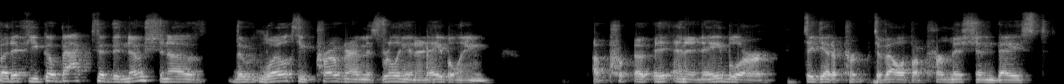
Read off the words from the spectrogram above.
But if you go back to the notion of the loyalty program is really an enabling a, an enabler to get a per, develop a permission based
